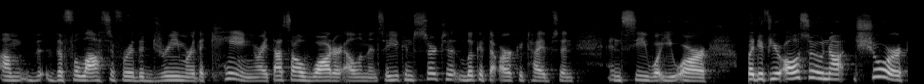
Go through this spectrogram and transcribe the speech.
um, the, the, philosopher, the dreamer, the king, right? That's all water elements. So you can start to look at the archetypes and and see what you are. But if you're also not sure,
